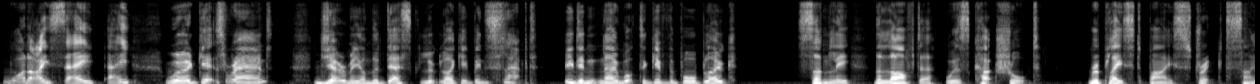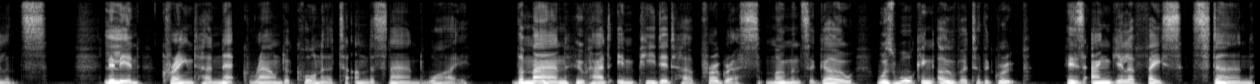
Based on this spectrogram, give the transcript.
What I say, eh? Word gets round. Jeremy on the desk looked like he'd been slapped. He didn't know what to give the poor bloke. Suddenly, the laughter was cut short, replaced by strict silence. Lillian craned her neck round a corner to understand why. The man who had impeded her progress moments ago was walking over to the group his angular face stern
